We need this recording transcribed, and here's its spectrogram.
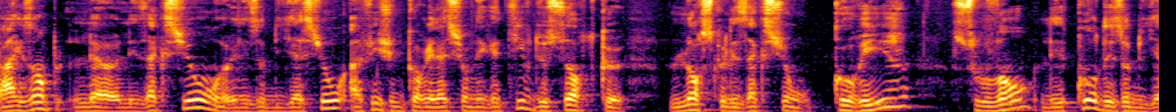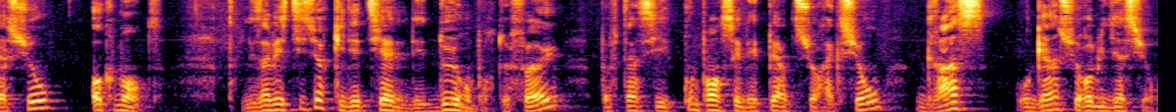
Par exemple, les actions et les obligations affichent une corrélation négative de sorte que lorsque les actions corrigent, souvent les cours des obligations augmentent. Les investisseurs qui détiennent les deux en portefeuille peuvent ainsi compenser les pertes sur actions grâce au gain sur obligation.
